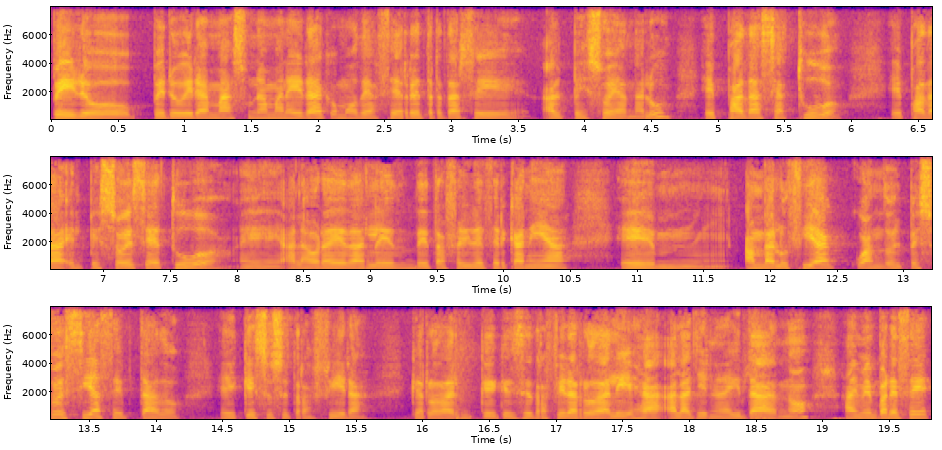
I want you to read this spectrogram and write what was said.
pero, pero era más una manera como de hacer retratarse al PSOE andaluz. Espada se abstuvo, Espada, el PSOE se abstuvo eh, a la hora de darle, de transferirle cercanía eh, a Andalucía cuando el PSOE sí ha aceptado eh, que eso se transfiera. Que, Rodal- que- que se transfiera a Rodalíes a, a la Generalitat, ¿no? A mí me parece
